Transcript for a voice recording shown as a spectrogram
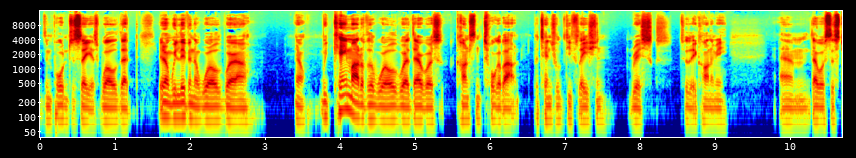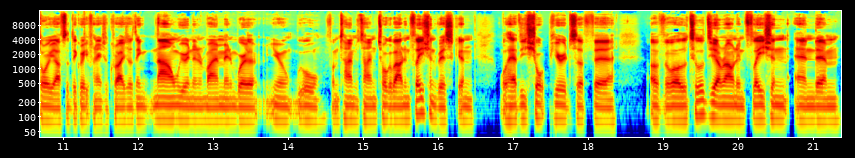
it's important to say as well that you know we live in a world where you know, we came out of the world where there was constant talk about potential deflation risks to the economy. Um, that was the story after the great financial crisis. I think now we're in an environment where you know we'll from time to time talk about inflation risk, and we'll have these short periods of uh, of volatility around inflation. And um,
